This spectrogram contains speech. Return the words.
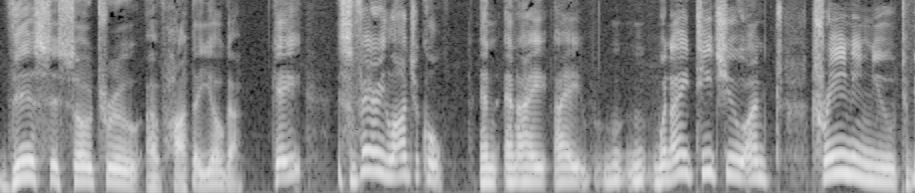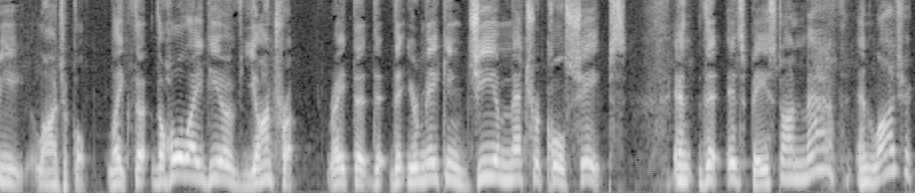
this is so true of Hatha Yoga. Okay, it's very logical. And, and I, I, when I teach you, I'm t- training you to be logical. Like the, the whole idea of yantra, right? That, that, that you're making geometrical shapes and that it's based on math and logic.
